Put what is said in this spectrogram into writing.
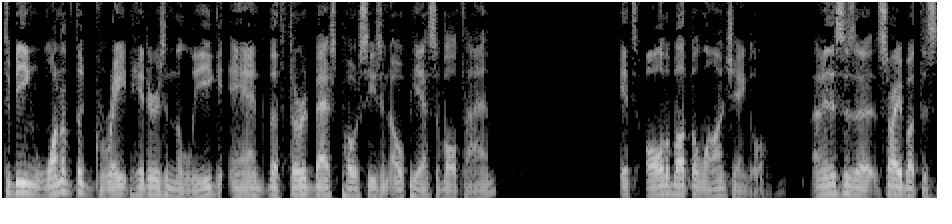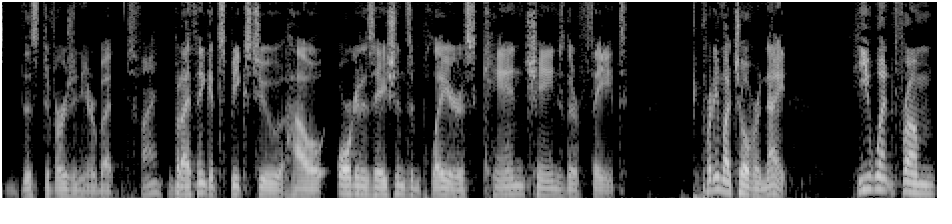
to being one of the great hitters in the league and the third best postseason OPS of all time. It's all about the launch angle. I mean, this is a sorry about this this diversion here, but It's fine. But I think it speaks to how organizations and players can change their fate pretty much overnight. He went from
